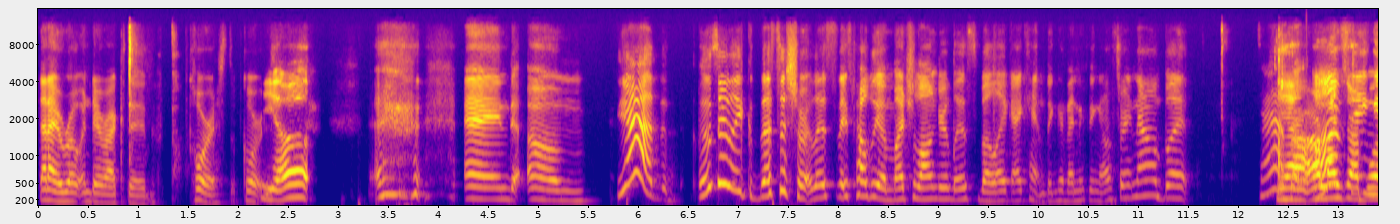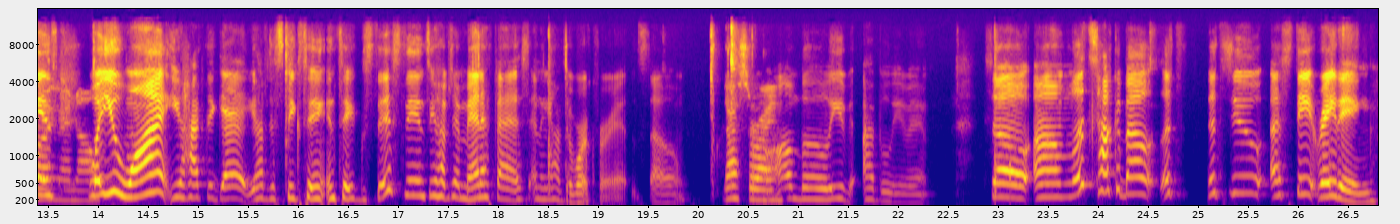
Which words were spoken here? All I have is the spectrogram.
that I wrote and directed. Of course, of course. Yep. and um yeah those are like that's a short list. There's probably a much longer list but like i can't think of anything else right now but yeah, Yeah, our all I'm lives are saying boring is right what you want you have to get. You have to speak to into existence you have to manifest and then you have to work for it. So That's right. i'll believe it i believe it. So um let's talk about let's let's do a state rating.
